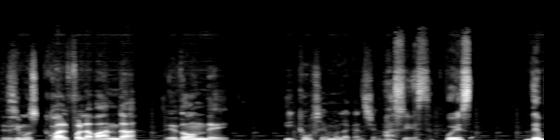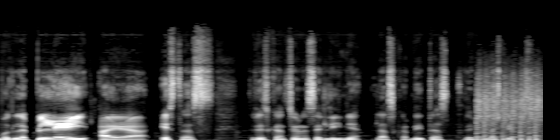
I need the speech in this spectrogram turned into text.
Les decimos cuál fue la banda, de dónde y cómo se llama la canción. Así es. Pues démosle play a, estas tres canciones en línea, Las Carnitas de Flash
